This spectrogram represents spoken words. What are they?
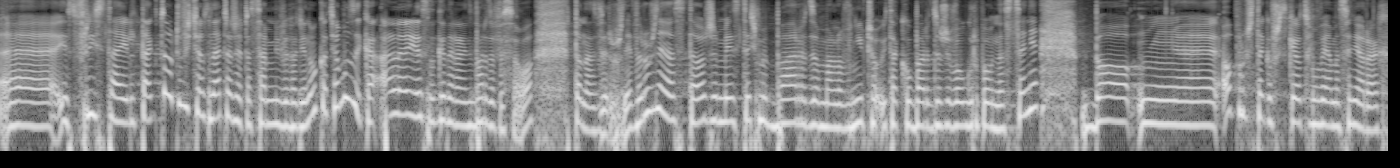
e, jest freestyle, tak, to oczywiście oznacza, że czasami wychodzi no kocia muzyka, ale jest generalnie bardzo wesoło. To nas wyróżnia. Wyróżnia nas to, że my jesteśmy bardzo malowniczą i taką bardzo żywą grupą na scenie, bo mm, e, oprócz tego wszystkiego, co mówiłam o seniorach,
